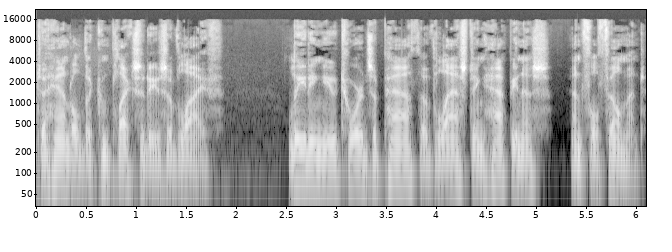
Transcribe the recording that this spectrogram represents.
to handle the complexities of life, leading you towards a path of lasting happiness and fulfillment.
